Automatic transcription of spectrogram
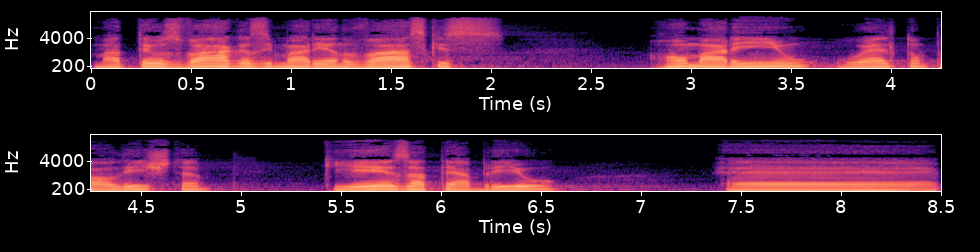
Matheus Vargas e Mariano Vasques. Romarinho, Wellington Paulista. Chiesa até abril. É,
